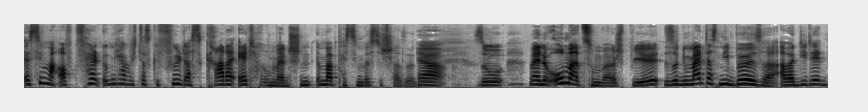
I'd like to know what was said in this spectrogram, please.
ist dir mal aufgefallen, irgendwie habe ich das Gefühl, dass gerade ältere Menschen immer pessimistischer sind. Ja. So, meine Oma zum Beispiel, so, die meint das nie böse, aber die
